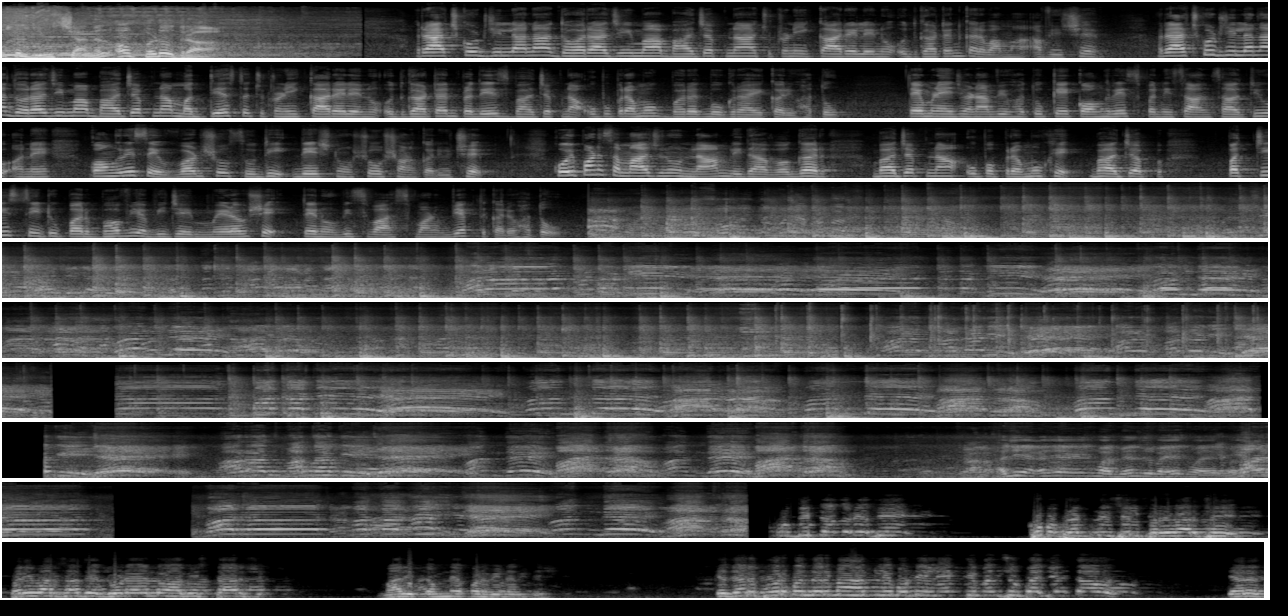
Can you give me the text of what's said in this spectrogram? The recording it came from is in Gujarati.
ચેનલ ઓફ વડોદરા રાજકોટ જિલ્લાના ધોરાજીમાં ભાજપના ચૂંટણી કાર્યાલયનું ઉદ્ઘાટન કરવામાં આવ્યું છે. રાજકોટ જિલ્લાના ધોરાજીમાં ભાજપના મધ્યસ્થ ચૂંટણી કાર્યાલયનું ઉદ્ઘાટન પ્રદેશ ભાજપના ઉપપ્રમુખ ભરત બોગરાએ કર્યું હતું. તેમણે જણાવ્યું હતું કે કોંગ્રેસ પર નિશાન સાધ્યું અને કોંગ્રેસે વર્ષો સુધી દેશનું શોષણ કર્યું છે. કોઈપણ સમાજનું નામ લીધા વગર ભાજપના ઉપપ્રમુખે ભાજપ પચીસ સીટ ઉપર ભવ્ય વિજય મેળવશે તેનો વિશ્વાસ પણ વ્યક્ત કર્યો હતો. હજી એક હજી એક વાર બેનજીભાઈ એક વાર એક વાર. ભારત માતાજી જય. ખૂબ પ્રગતિશીલ પરિવાર છે પરિવાર સાથે જોડાયેલો આ વિસ્તાર છે. મારી તમને પણ વિનંતી છે કે જ્યારે પોરબંદરમાં આટલી મોટી લીગથી મનસુખભાઈ જીતતા હોય ત્યારે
